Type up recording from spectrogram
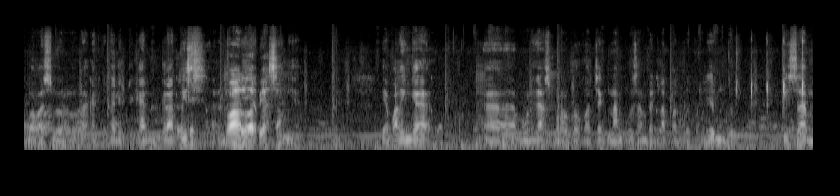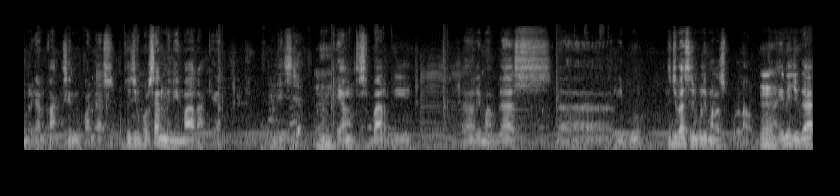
bahwa seluruh rakyat kita diberikan gratis, Gratis. eh, Wah, luar biasa. vaksinnya. ya paling enggak eh, pemerintah merogoh kocek 60 sampai 80 triliun untuk bisa memberikan vaksin kepada 7% minimal rakyat Indonesia Hmm. yang tersebar di eh, 15 eh, ribu 17.500 pulau. Hmm. Nah, ini juga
